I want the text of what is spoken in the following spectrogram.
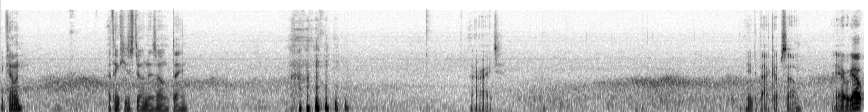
You coming? I think he's doing his own thing. Alright. Need to back up some. There we go.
